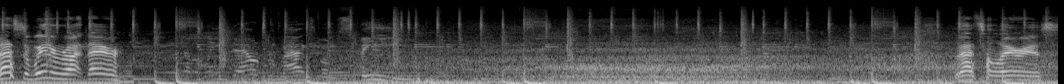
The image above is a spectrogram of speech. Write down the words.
That's the winner right there. Lean down maximum speed. That's hilarious.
